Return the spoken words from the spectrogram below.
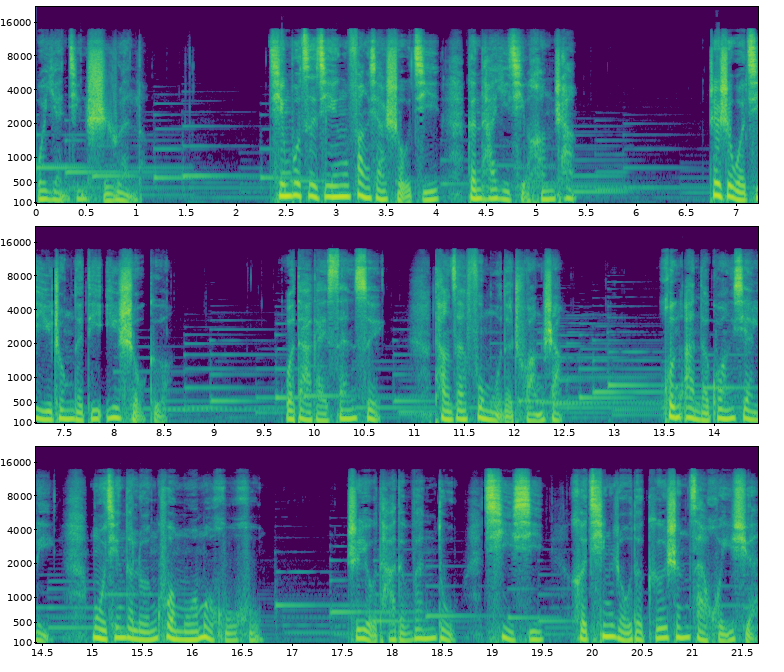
我眼睛湿润了，情不自禁放下手机，跟他一起哼唱。这是我记忆中的第一首歌。我大概三岁，躺在父母的床上，昏暗的光线里，母亲的轮廓模模糊糊。只有她的温度、气息和轻柔的歌声在回旋。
